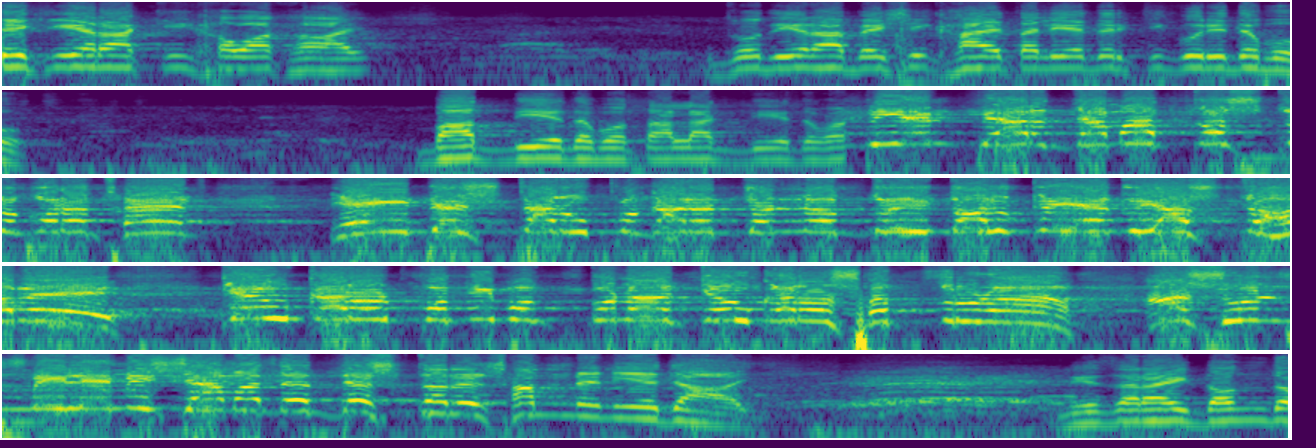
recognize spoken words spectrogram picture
দেখি এরা কি খাওয়া খায়। যদি এরা বেশি খায়, তাহলে এদের কি করে দেব? বাদ দিয়ে দেবো, তালাক দিয়ে দেবো। বিএনপি আর জামাত কষ্ট করেছে। এই দেশটার উপকারের জন্য দুই দলকে এগিয়ে আসতে হবে। কেউ কারোর প্রতিপক্ষ না, কেউ কারোর শত্রু না। আসুন মিলেমিশে আমাদের দেশটারে সামনে নিয়ে যায় নিজেরাই দ্বন্দ্ব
